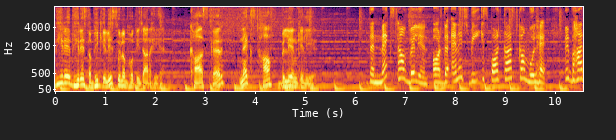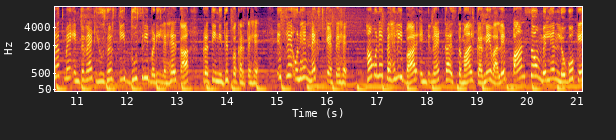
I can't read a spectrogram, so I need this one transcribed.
धीरे धीरे सभी के लिए सुलभ होती जा रही है, खासकर नेक्स्ट हाफ़ बिलियन के लिए। द नेक्स्ट हाफ़ बिलियन और द एनएचबी इस पॉडकास्ट का मूल है। वे भारत में इंटरनेट यूज़र्स की दूसरी बड़ी लहर का प्रतिनिधित्व करते हैं, इसलिए उन्हें नेक्स्ट कहते हैं। हम उन्हें पहली बार इंटरनेट का इस्तेमाल करने वाले 500 मिलियन लोगों के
